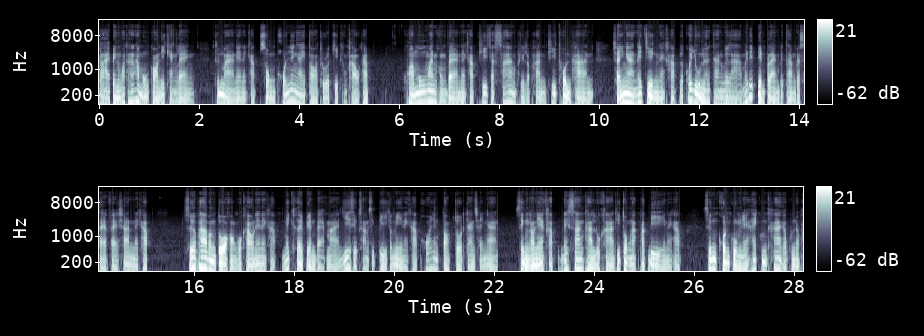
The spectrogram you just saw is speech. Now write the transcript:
กลายเป็นวัฒนธรรมองค์กรที่แข็งแรงขึ้นมาเนี่ยนะครับส่งผลยังไงต่อธุรกิจของเขาครับ ความมุ่งมั่นของแบรนด์นะครับที่จะสร้างผลิตภัณฑ์ที่ทนทานใช้งานได้จริงนะครับ แล้วก็อยู่เหนือการเวลาไม่ได้เปลี่ยนแปลงไปตามกระแสแฟชั่นนะครับ เสื้อผ้าบางตัวของพวกเขาเนี่ยนะครับไม่เคยเปลี่ยนแบบมา 20-30 ปีก็มีนะครับ เพราะยังตอบโจทย์การใช้งาน สิ่งเหล่านี้ครับได้สร้างฐานลูกค้าที่จงรักภักดีนะครับ ซึ่งคนกลุ่มนี้ให้คุณค่ากับคุณภ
